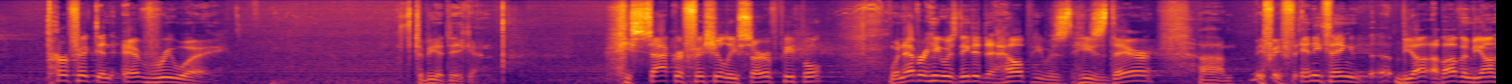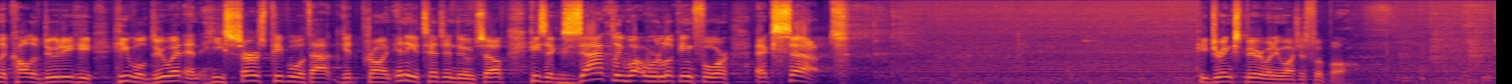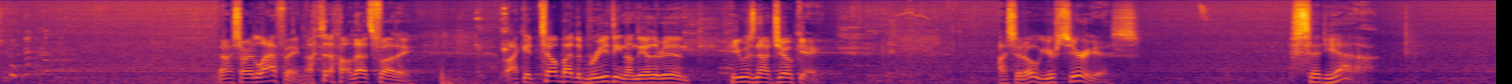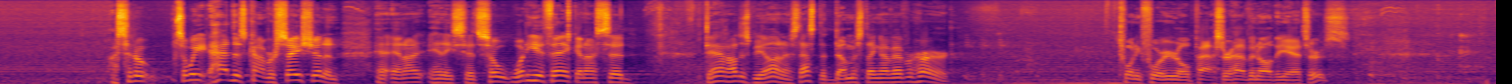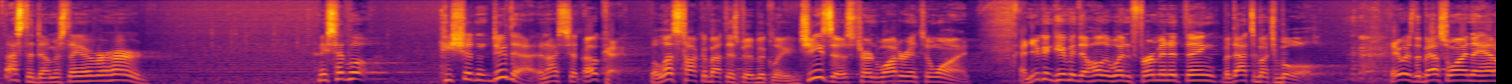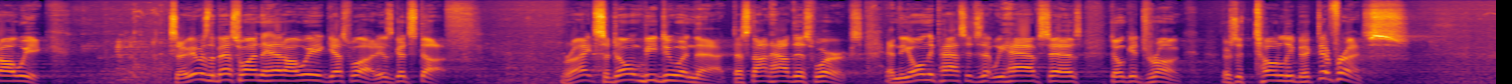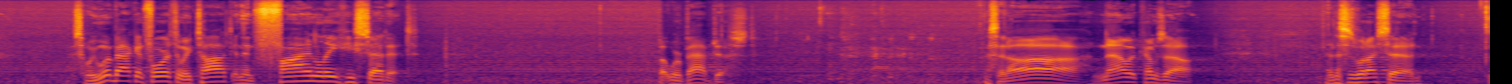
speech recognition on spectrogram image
perfect in every way to be a deacon. He sacrificially served people. Whenever he was needed to help, he was, he's there. Um, if, if anything above and beyond the call of duty, he, he will do it, and he serves people without get, drawing any attention to himself. He's exactly what we're looking for, except He drinks beer when he watches football. And I started laughing. Oh, that's funny. I could tell by the breathing on the other end, he was not joking. I said, Oh, you're serious? He said, Yeah. I said, oh. So we had this conversation, and, and, I, and he said, So what do you think? And I said, Dad, I'll just be honest, that's the dumbest thing I've ever heard. 24 year old pastor having all the answers. That's the dumbest thing I've ever heard. And he said, Well, he shouldn't do that. And I said, Okay, well, let's talk about this biblically. Jesus turned water into wine. And you can give me the whole, it wasn't fermented thing, but that's a bunch of bull. It was the best wine they had all week. So if it was the best wine they had all week, guess what? It was good stuff. Right? So don't be doing that. That's not how this works. And the only passage that we have says, don't get drunk. There's a totally big difference. So we went back and forth and we talked, and then finally he said it. But we're Baptist. I said, ah, now it comes out. And this is what I said,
